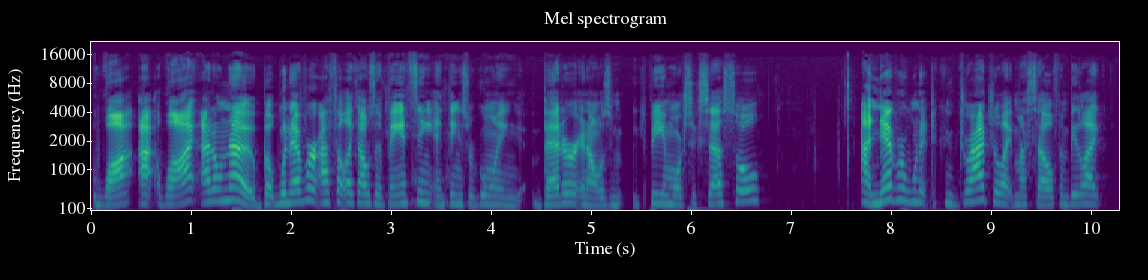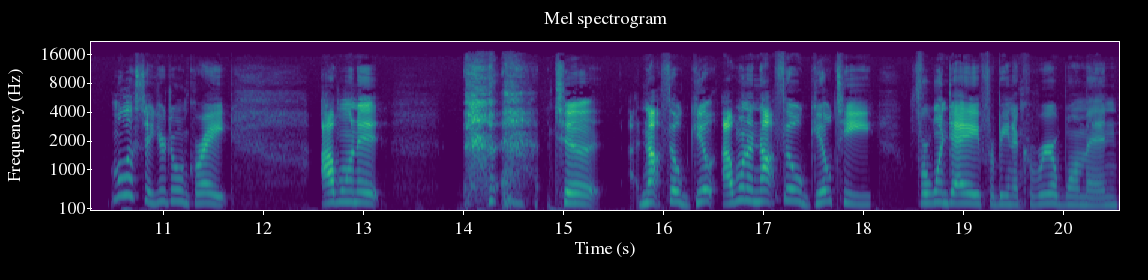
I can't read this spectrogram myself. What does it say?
why I, why I don't know, but whenever I felt like I was advancing and things were going better and I was being more successful, I never wanted to congratulate myself and be like, "Melissa, you're doing great." I wanted to not feel guilt. I want to not feel guilty for one day for being a career woman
